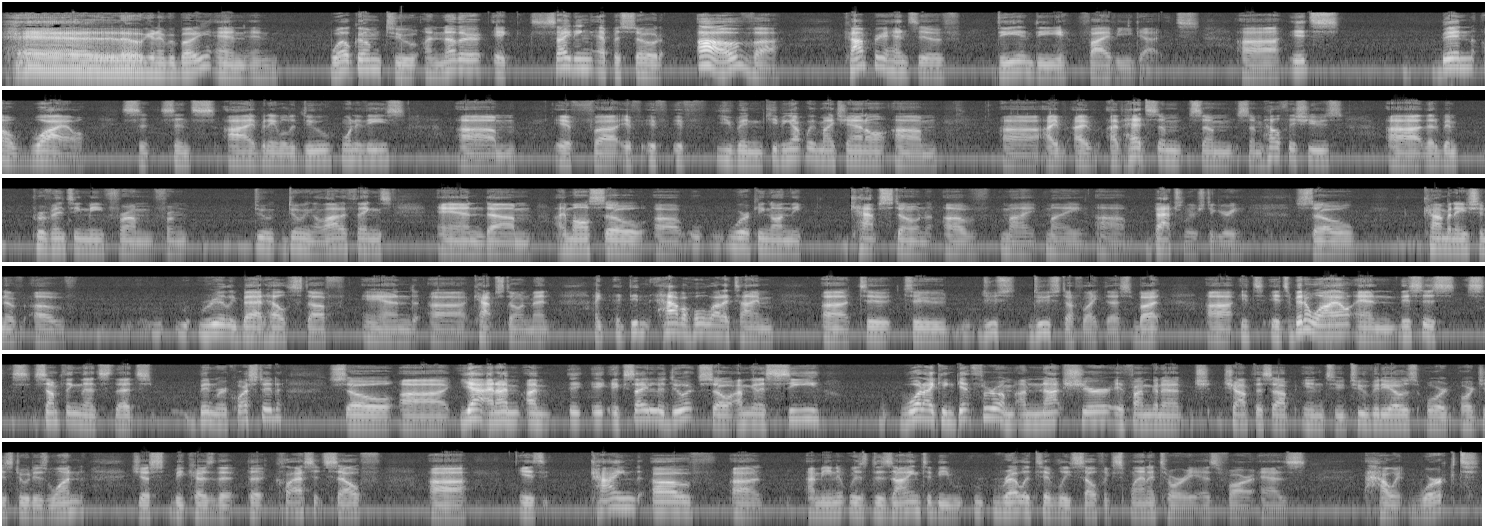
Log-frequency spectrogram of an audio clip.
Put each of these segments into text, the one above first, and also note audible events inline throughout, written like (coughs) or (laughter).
Hello again, everybody, and and welcome to another exciting episode of uh, Comprehensive D and D 5e Guides. Uh, it's been a while si- since I've been able to do one of these. Um, if, uh, if if if you've been keeping up with my channel, um, uh, I've, I've I've had some some some health issues uh, that have been preventing me from from do, doing a lot of things, and um, I'm also uh, working on the capstone of my my uh, bachelor's degree. So, combination of of really bad health stuff and uh, capstone meant I, I didn't have a whole lot of time uh, to to do do stuff like this, but uh, it's it's been a while, and this is s- something that's that's been requested. So uh, yeah, and I'm I'm I- excited to do it. So I'm gonna see what I can get through. I'm, I'm not sure if I'm gonna ch- chop this up into two videos or or just do it as one, just because the the class itself uh, is kind of. I mean, it was designed to be relatively self-explanatory as far as how it worked,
